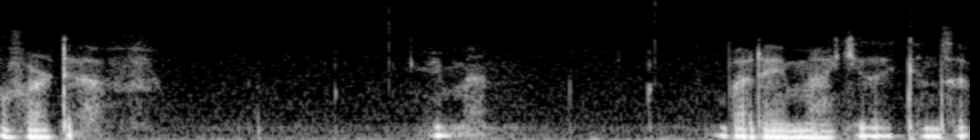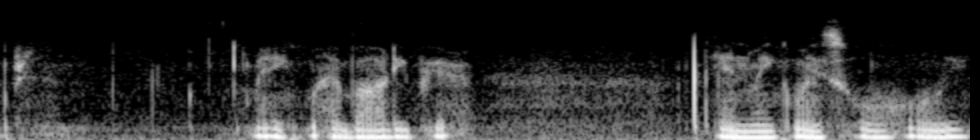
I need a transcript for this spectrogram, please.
of our death. Amen. By the Immaculate Conception, make my body pure and make my soul holy.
